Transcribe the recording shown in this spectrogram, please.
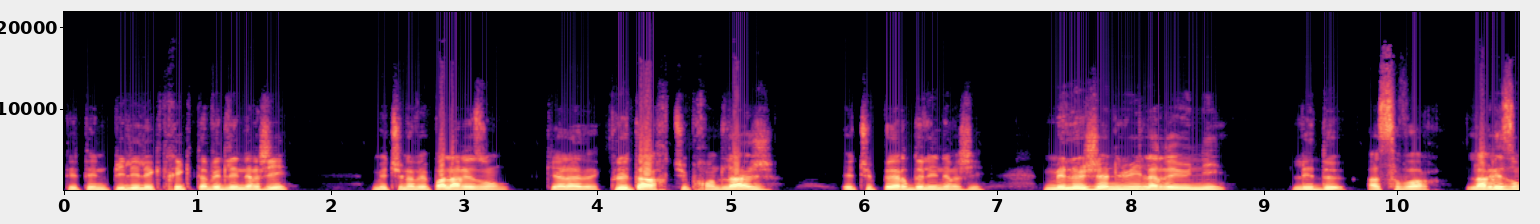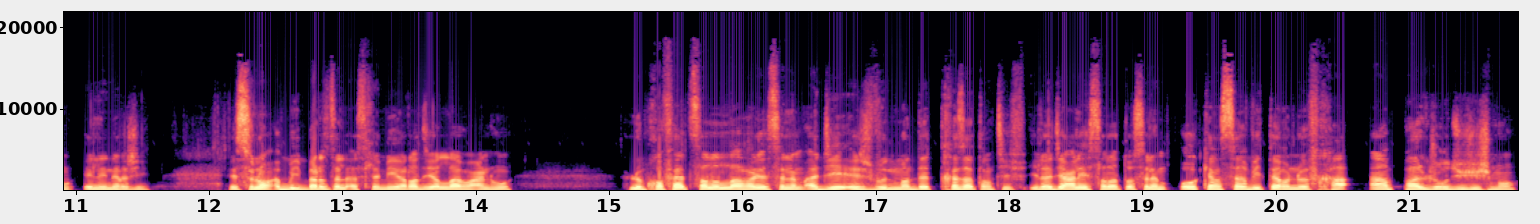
tu étais une pile électrique, tu avais de l'énergie, mais tu n'avais pas la raison qui avec. Plus tard, tu prends de l'âge, et tu perds de l'énergie. Mais le jeune, lui, il a réuni les deux, à savoir la raison et l'énergie. Et selon Abu Barz al-Aslami, anhu, le prophète sallallahu alayhi wa sallam a dit, et je vous demande d'être très attentif, il a dit alayhi wa sallam, aucun serviteur ne fera un pas le jour du jugement.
